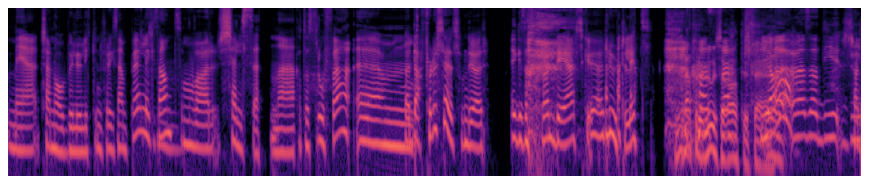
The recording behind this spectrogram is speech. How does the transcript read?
med Tsjernobyl-ulykken, for eksempel. Ikke sant? Som var skjellsettende katastrofe. Um, Det er derfor du ser ut som du gjør. ikke sant? Det var det jeg, skulle, jeg lurte litt. Derfor du lo så rart i sted. Ja. Men altså, de, de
